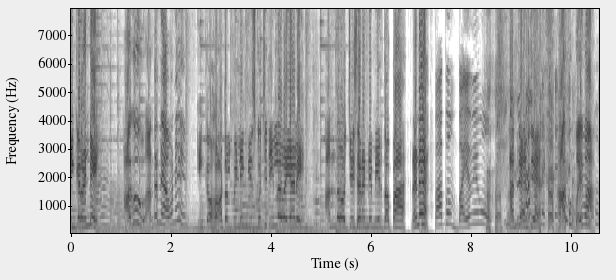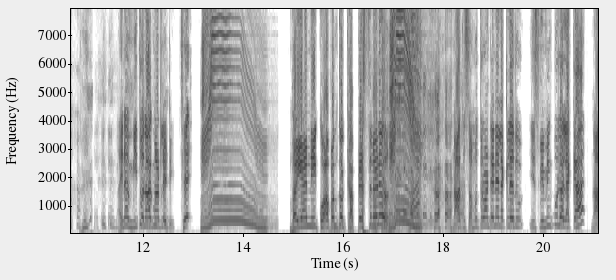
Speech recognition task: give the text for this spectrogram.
ఇంక రండి. ఆగు అందరినీ అవని. ఇంకా హోటల్ బిల్డింగ్ తీసుకొచ్చి దీనిలో వేయాలి. అందరూ వచ్చేసారండి మీరు తప్ప. రండి. పాపం భయమేమో. అంతే అంతే. నాకు భయమా? అయినా మీతో నాకు మాట్లాడి. ఛే! భయాన్ని కోపంతో కప్పేస్తున్నాడు నాకు సముద్రం అంటేనే లెక్కలేదు ఈ స్విమ్మింగ్ పూల్లో లెక్క నా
